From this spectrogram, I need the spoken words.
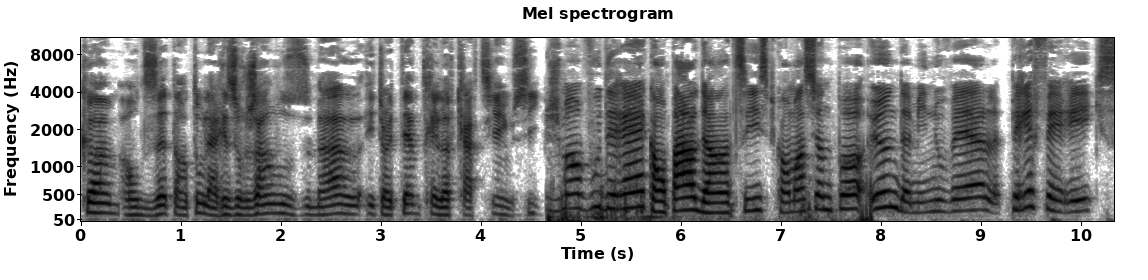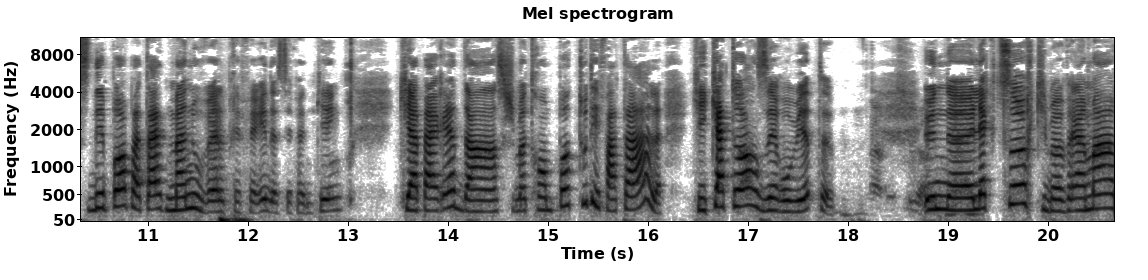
Comme on disait tantôt, la résurgence du mal est un thème très Lovecraftien aussi. Je m'en voudrais qu'on parle de hantise puis qu'on mentionne pas une de mes nouvelles préférées, qui ce n'est pas peut-être ma nouvelle préférée de Stephen King, qui apparaît dans, si je me trompe pas, Tout est fatal, qui est 1408. Une euh, lecture qui m'a vraiment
